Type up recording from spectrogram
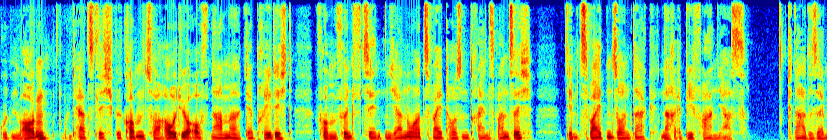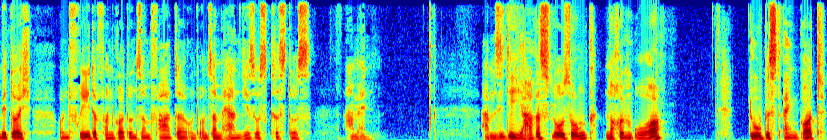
Guten Morgen und herzlich willkommen zur Audioaufnahme der Predigt vom 15. Januar 2023, dem zweiten Sonntag nach Epiphanias. Gnade sei mit euch und Friede von Gott unserem Vater und unserem Herrn Jesus Christus. Amen. Haben Sie die Jahreslosung noch im Ohr? Du bist ein Gott,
